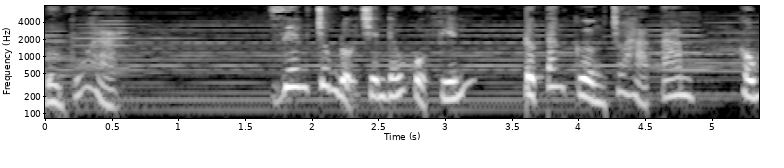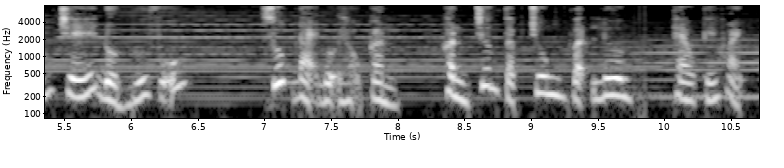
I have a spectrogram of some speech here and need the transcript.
đồn Phú Hà. Riêng trung đội chiến đấu của phiến được tăng cường cho Hà Tam khống chế đồn núi Vũ, giúp đại đội hậu cần khẩn trương tập trung vận lương theo kế hoạch.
